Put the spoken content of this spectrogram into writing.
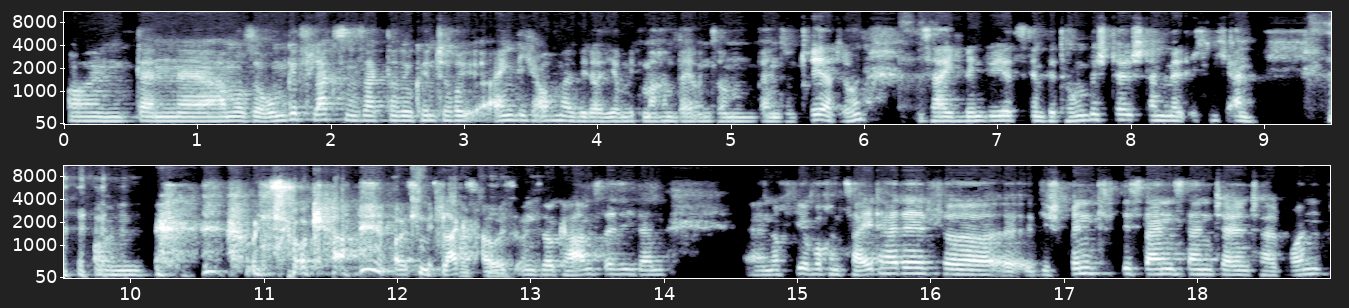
Und dann äh, haben wir so rumgeflaxt und sagt er, du könntest eigentlich auch mal wieder hier mitmachen bei unserem, bei unserem Triathlon. Dann sage ich, wenn du jetzt den Beton bestellst, dann melde ich mich an. und, und so kam aus dem Flachshaus. Und so kam es, dass ich dann äh, noch vier Wochen Zeit hatte für äh, die Sprintdistanz, dann Challenge Heilbronn.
